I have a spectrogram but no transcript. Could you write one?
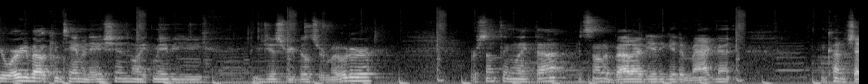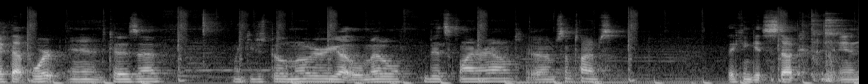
you're worried about contamination, like maybe you just rebuilt your motor or something like that, it's not a bad idea to get a magnet and kind of check that port. And because uh, like you just build a motor, you got little metal bits flying around. Um, sometimes they can get stuck in.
